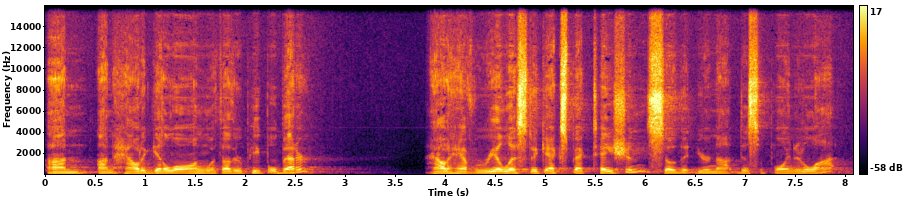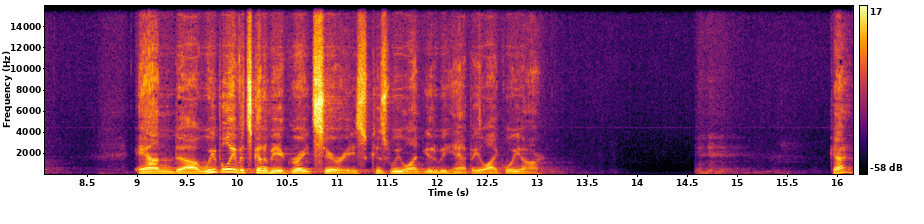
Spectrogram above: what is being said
on, on how to get along with other people better, how to have realistic expectations so that you're not disappointed a lot. And uh, we believe it's going to be a great series because we want you to be happy like we are. Okay?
